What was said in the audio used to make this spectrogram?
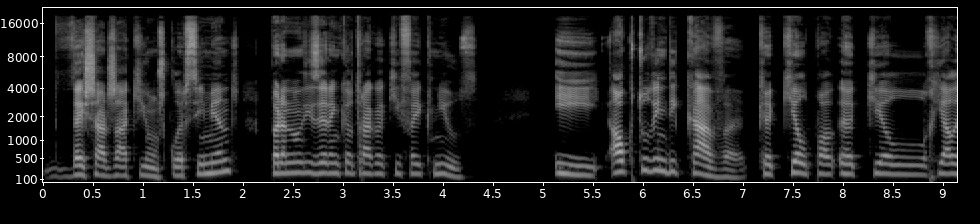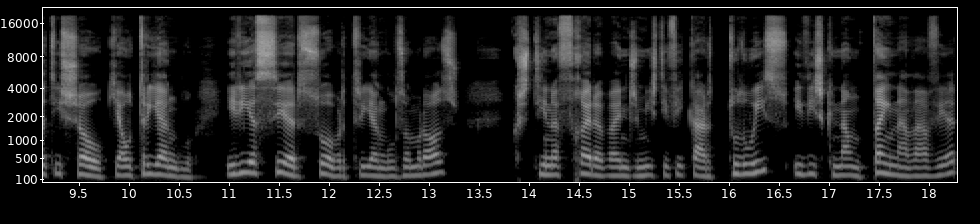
deixar já aqui um esclarecimento, para não dizerem que eu trago aqui fake news. E ao que tudo indicava que aquele, aquele reality show, que é o Triângulo, iria ser sobre triângulos amorosos, Cristina Ferreira vem desmistificar tudo isso e diz que não tem nada a ver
